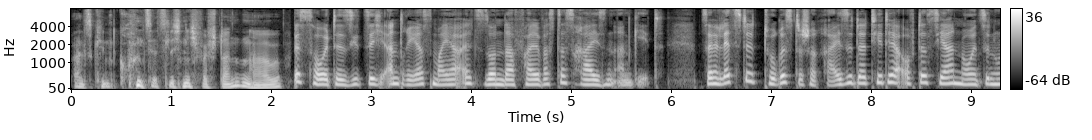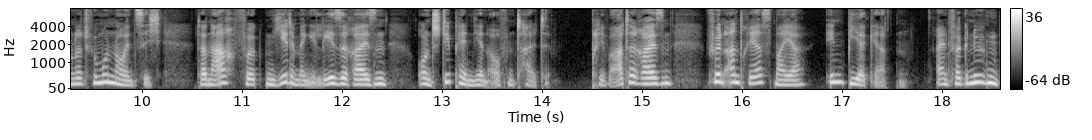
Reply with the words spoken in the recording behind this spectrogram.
als Kind grundsätzlich nicht verstanden habe. Bis heute sieht sich Andreas Meyer als Sonderfall, was das Reisen angeht. Seine letzte touristische Reise datiert er auf das Jahr 1995. Danach folgten jede Menge Lesereisen und Stipendienaufenthalte. Private Reisen führen Andreas Meyer in Biergärten. Ein Vergnügen,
